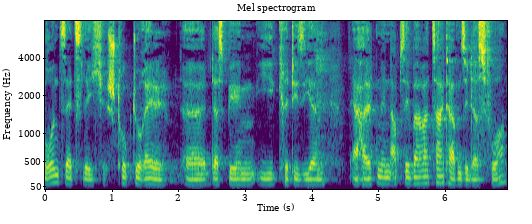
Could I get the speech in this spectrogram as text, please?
grundsätzlich strukturell äh, das BMI kritisieren, erhalten in absehbarer Zeit? Haben Sie das vor?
